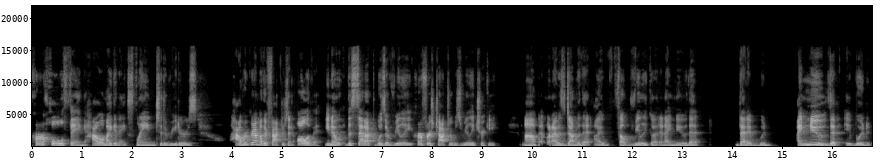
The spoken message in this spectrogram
her whole thing. How am I going to explain to the readers how her grandmother factors in all of it? You know, the setup was a really, her first chapter was really tricky. Mhm. Um, and when I was done with it, I felt really good. And I knew that, that it would, I knew that it would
